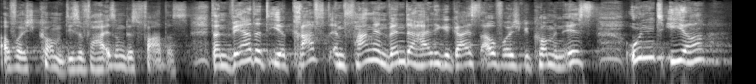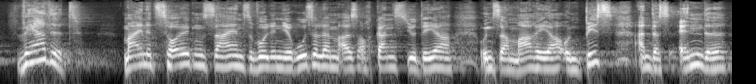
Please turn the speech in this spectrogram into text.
auf euch kommt, diese Verheißung des Vaters, dann werdet ihr Kraft empfangen, wenn der Heilige Geist auf euch gekommen ist und ihr werdet meine Zeugen sein, sowohl in Jerusalem als auch ganz Judäa und Samaria und bis an das Ende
